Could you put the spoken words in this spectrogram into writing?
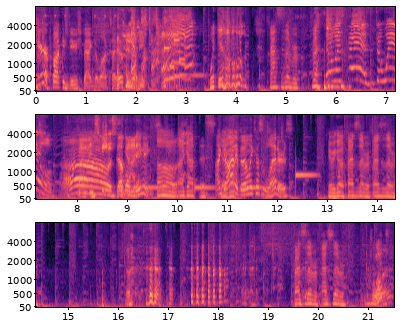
You're a fucking douchebag, Deluxe. I hope you I get. hate this. Wheel. Fast as ever. That was fast! It's a wheel! Oh, Speedy still double got it. meanings. Oh, I got this. I Yeah, got it, but only because of letters. Here we go. Fast as ever. Fast as ever. Fast as ever. Fast as ever. what?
